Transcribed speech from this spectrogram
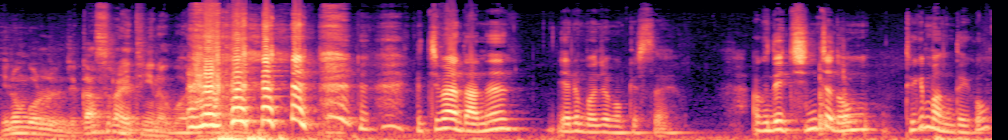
이런 거를 이제 가스라이팅이라고 하죠. 그렇지만 나는 얘를 먼저 먹겠어요. 아 근데 진짜 너무 되게 많은데 이거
